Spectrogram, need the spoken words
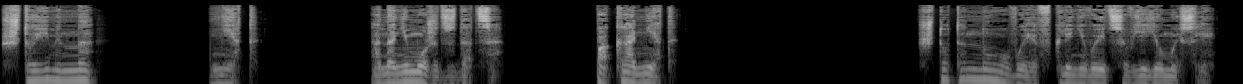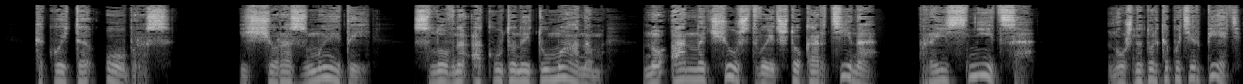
что именно... Нет. Она не может сдаться. Пока нет. Что-то новое вклинивается в ее мысли. Какой-то образ, еще размытый, словно окутанный туманом, но Анна чувствует, что картина прояснится. Нужно только потерпеть.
